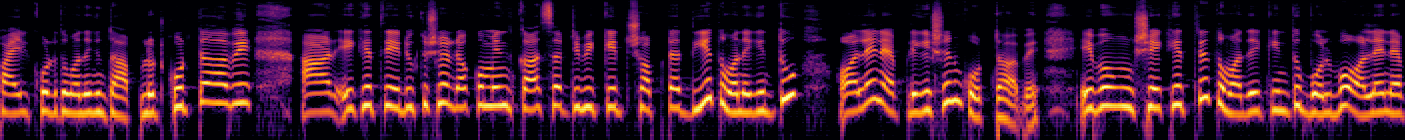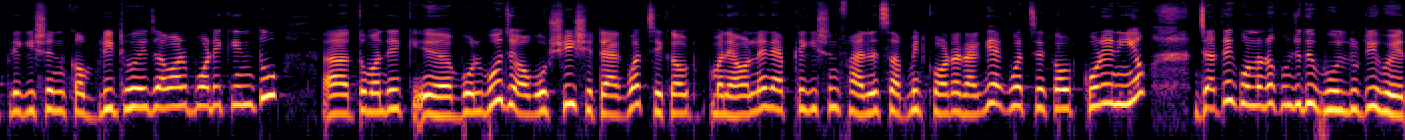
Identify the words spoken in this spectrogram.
ফাইল করে তোমাদের কিন্তু আপলোড করতে হবে। আর এক্ষেত্রে এডুকেশন ডকুমেন্ট কাস্ট সার্টিফিকেট সবটা দিয়ে তোমাদের কিন্তু অনলাইন অ্যাপ্লিকেশন করতে হবে। এবং সেক্ষেত্রে তোমাদের কিন্তু বলব অনলাইন অ্যাপ্লিকেশন কমপ্লিট হয়ে যাওয়ার পরে কিন্তু তোমাদের বলব যে অবশ্যই সেটা একবার চেক আউট মানে অনলাইন অ্যাপ্লিকেশন ফাইনাল সাবমিট করার আগে একবার চেক আউট করে নিও, যাতে কোনো রকম যদি ভুল ত্রুটি হয়ে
